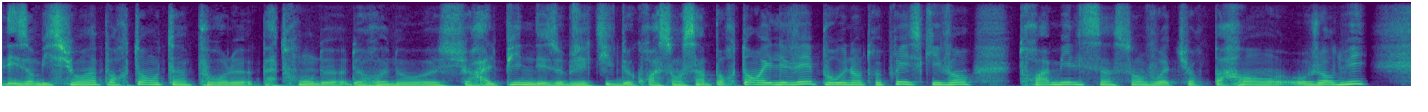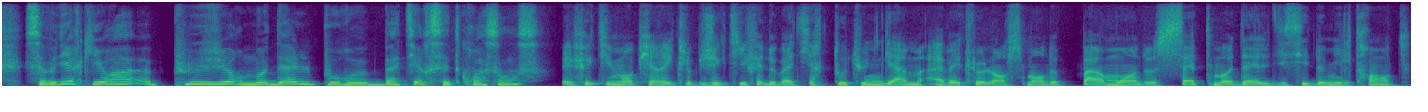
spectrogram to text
Des ambitions importantes hein, pour le patron de, Renault euh, sur Alpine, des objectifs de croissance importants, élevés pour une entreprise qui vend 3500 voitures par an aujourd'hui. Ça veut dire qu'il y aura plusieurs modèles pour euh, bâtir cette croissance? Effectivement, Pierrick, l'objectif est de bâtir toute une gamme avec le lancement de pas moins de 7 modèles d'ici 2030.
